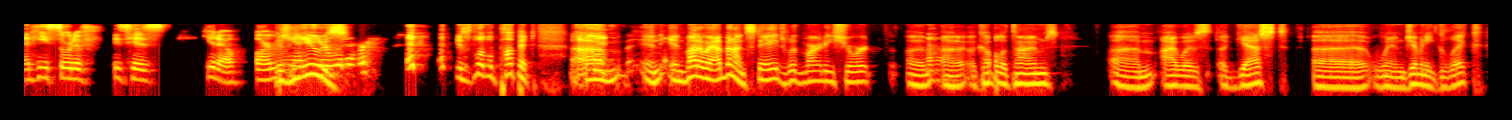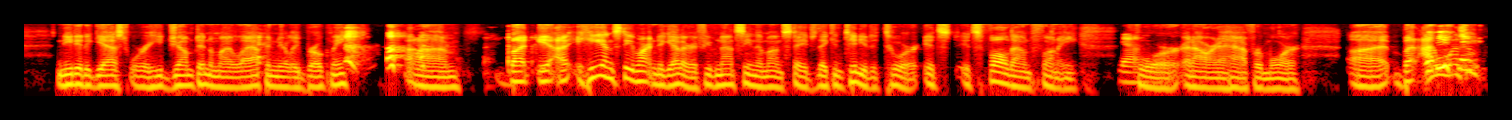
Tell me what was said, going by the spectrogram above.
and he sort of is his, you know, arm His candy or whatever. His little puppet. Um, and and by the way, I've been on stage with Marty Short uh, Uh-huh. uh, a couple of times. Um, I was a guest uh, when Jiminy Glick needed a guest where he jumped into my lap and nearly broke me. Um, but yeah, I- he and Steve Martin together, if you've not seen them on stage, they continue to tour. It's it's fall down funny Yeah. for an hour and a half or more. Uh, but I What you wasn't think?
